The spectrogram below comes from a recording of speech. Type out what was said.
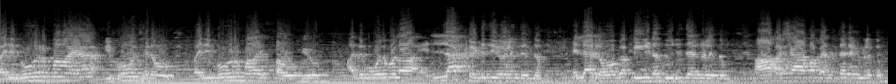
പരിപൂർണമായ വിമോചനവും പരിപൂർണമായ സൗഖ്യവും അതുമൂലമുള്ള എല്ലാ കെടുതികളിൽ നിന്നും എല്ലാ രോഗപീഠ ദുരിതങ്ങളിൽ നിന്നും ആപശാപ ബന്ധനങ്ങളിൽ നിന്നും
